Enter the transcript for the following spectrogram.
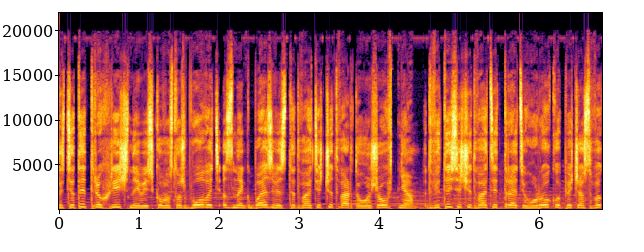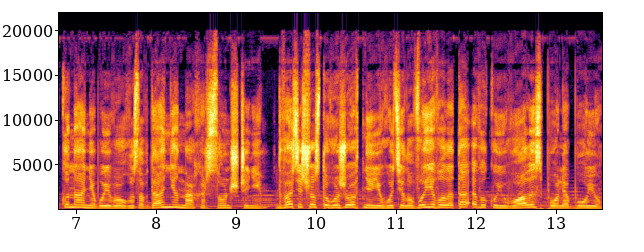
33-річний військовослужбовець зник безвісти 24 жовтня 2023 року під час виконання бойового завдання на Херсонщині. 26 жовтня його тіло виявили та евакуювали з поля бою.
